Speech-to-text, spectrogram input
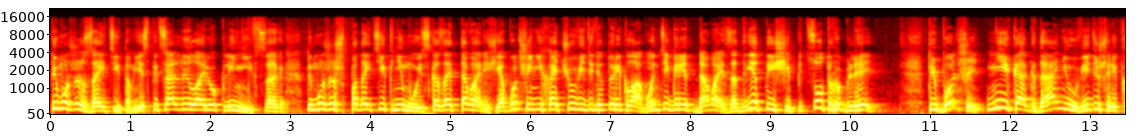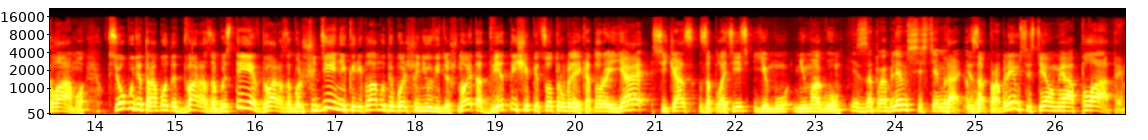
Ты можешь зайти, там есть специальный ларек ленивца. Ты можешь подойти к нему и сказать, товарищ, я больше не хочу видеть эту рекламу. Он тебе говорит, давай за 2500 рублей ты больше никогда не увидишь рекламу. Все будет работать в два раза быстрее, в два раза больше денег, и рекламу ты больше не увидишь. Но это 2500 рублей, которые я сейчас заплатить ему не могу. Из-за проблем с системой Да, из-за проблем с системами оплаты.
